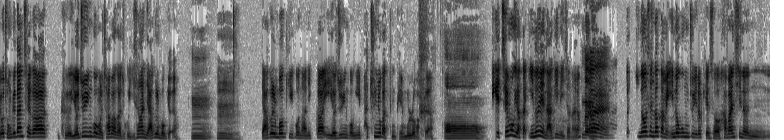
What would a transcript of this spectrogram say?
요 종교 단체가 그 여주인공을 잡아가지고 이상한 약을 먹여요. 음. 음. 약을 먹이고 나니까 이 여주인공이 파충류 같은 괴물로 바뀌어요. 어. 이게 제목이 약간 인어의 낙인이잖아요. 네. 네. 그러니까 인어 생각하면 인어공주 이렇게 해서 하반신은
